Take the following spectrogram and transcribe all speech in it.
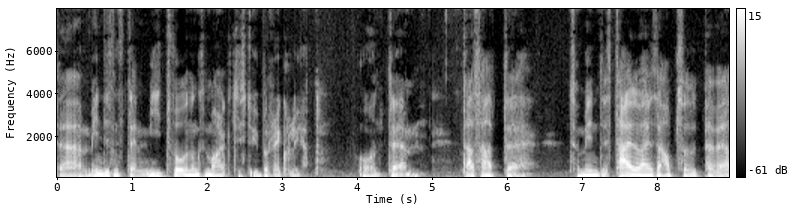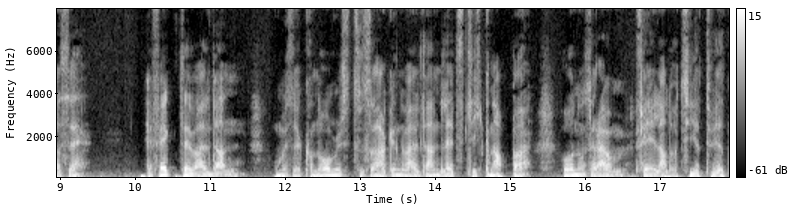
der, mindestens der Mietwohnungsmarkt ist überreguliert. Und ähm, das hat äh, zumindest teilweise absolut perverse Effekte, weil dann, um es ökonomisch zu sagen, weil dann letztlich knapper Wohnungsraum fehlalloziert wird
